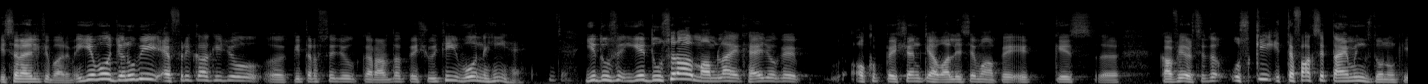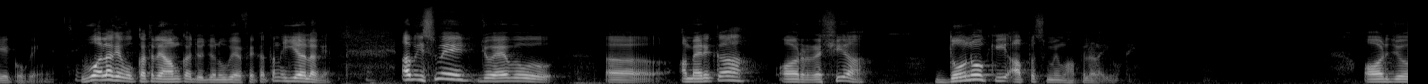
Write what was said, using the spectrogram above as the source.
इसराइल के बारे में ये वो जनूबी अफ्रीका की जो की तरफ़ से जो करारदाद पेश हुई थी वो नहीं है। ये दूसरी ये दूसरा मामला एक है जो कि ऑक्यूपेशन के हवाले से वहाँ पे एक केस काफ़ी अर्से तो उसकी इतफाक़ से टाइमिंग्स दोनों की एक हो गई हैं। वो अलग है वो कत्ल आम का जो जनूबी अफ्रीका था ना ये अलग है। अब इसमें जो है वो आ, अमेरिका और रशिया दोनों की आपस में वहाँ पे लड़ाई हो गई। और जो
